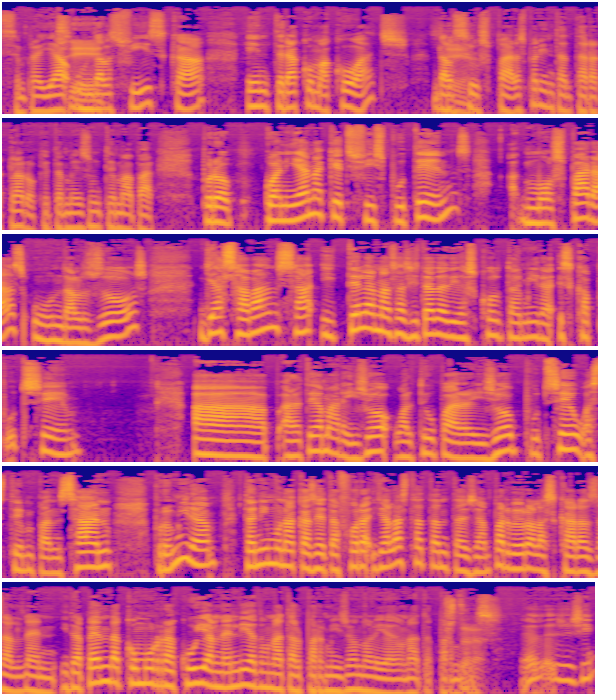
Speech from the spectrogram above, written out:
Sempre hi ha Sí. un dels fills que entra com a coach dels Sí. seus pares per intentar arreglar-ho, que també és un tema a part. Però quan hi ha aquests fills potents, molts pares, un dels dos, ja s'avança i té la necessitat de dir, escolta, mira, és que potser uh, a la teva mare i jo, o al teu pare i jo, potser ho estem pensant, però mira, tenim una caseta fora, ja l'està tantejant per veure les cares del nen, i depèn de com ho recull, el nen li ha donat el permís o no li ha donat el permís. Ostres. És, és així?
